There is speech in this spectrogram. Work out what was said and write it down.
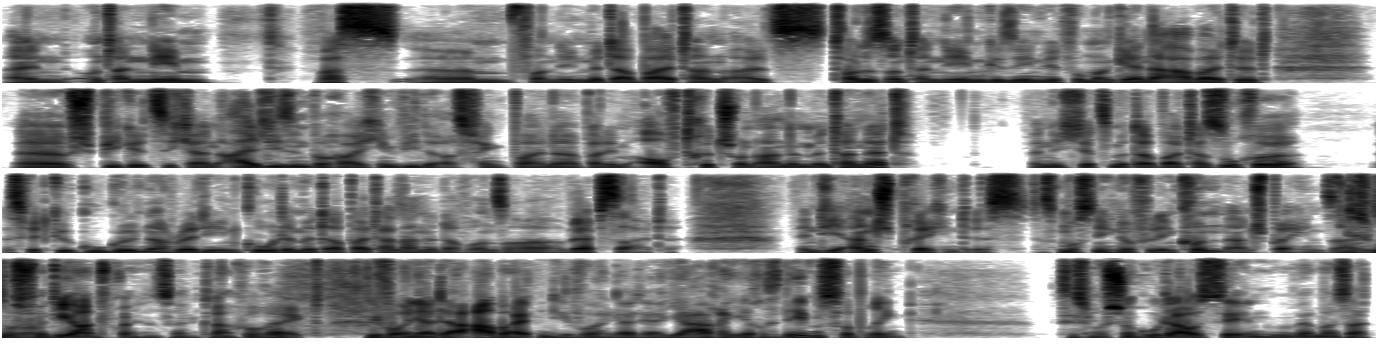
ein Unternehmen, was ähm, von den Mitarbeitern als tolles Unternehmen gesehen wird, wo man gerne arbeitet, äh, spiegelt sich ja in all diesen Bereichen wieder. Es fängt bei, einer, bei dem Auftritt schon an im Internet, wenn ich jetzt Mitarbeiter suche, es wird gegoogelt nach Ready Go, der Mitarbeiter landet auf unserer Webseite. Wenn die ansprechend ist, das muss nicht nur für den Kunden ansprechend sein. Das muss für die ansprechend sein, klar. Korrekt. Die wollen ja da arbeiten, die wollen ja da Jahre ihres Lebens verbringen. Das muss schon gut aussehen, wenn man sagt,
